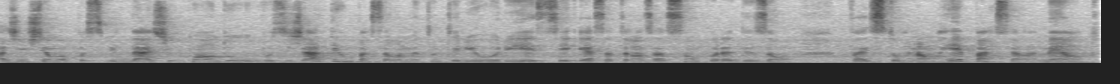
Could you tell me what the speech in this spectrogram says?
a gente tem uma possibilidade de quando você já tem um parcelamento anterior e esse, essa transação por adesão vai se tornar um reparcelamento,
